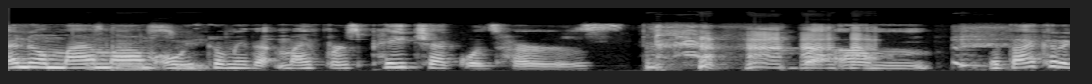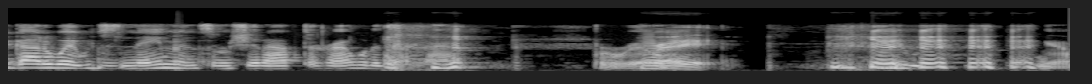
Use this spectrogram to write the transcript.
I know my It's mom always told me that my first paycheck was hers. But um, if I could have got away with just naming some shit after her, I would have done that for real. Right. Yeah.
